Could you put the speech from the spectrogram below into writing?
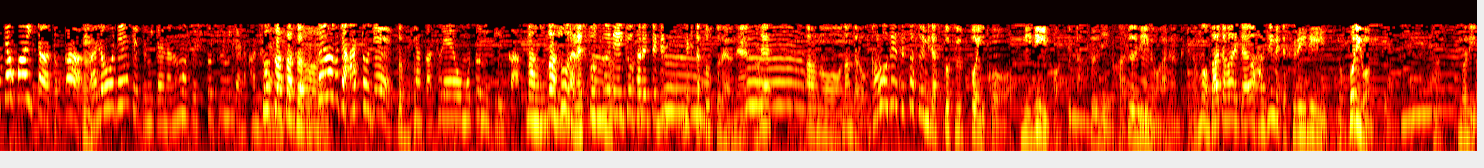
ーチャファイターとか、うん。アロー伝説みたいなのも、そういう一つみたいな感じそうそうそうそうそれはじゃあ後でそうそうそう、なんかそれを元にっていうか。まあ、まあそうだね、ストうん。2に影響されてでうん。できたソフトだよね。うん。で、あの、なんだろう、画廊伝説はそういう意味ではスト2っぽい、こう、2D のっていうか、2D の、はい。2D のあれなんだけども、バーチャファイターは初めて 3D のポリゴンっていううんのに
